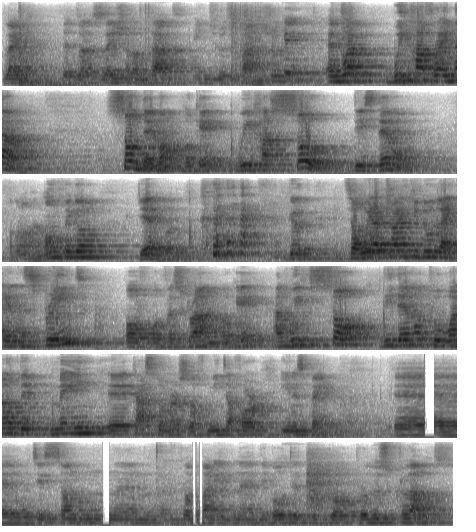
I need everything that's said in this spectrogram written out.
like the translation of that into Spanish, okay? And what we have right now, some demo, okay? We have sold this demo, I don't know, a month ago. Yeah, good. good. So we are trying to do like a sprint of, of a Scrum, okay? And we sold the demo to one of the main uh, customers of Meta4 in Spain, uh, which is some um, company uh, devoted to pro- produce clouds,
